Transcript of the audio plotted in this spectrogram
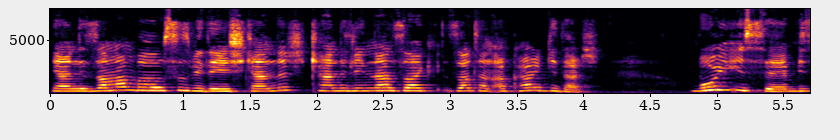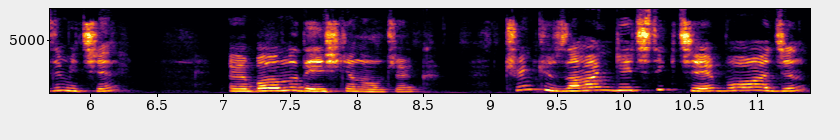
Yani zaman bağımsız bir değişkendir. Kendiliğinden zaten akar gider. Boy ise bizim için e, bağımlı değişken olacak. Çünkü zaman geçtikçe bu ağacın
